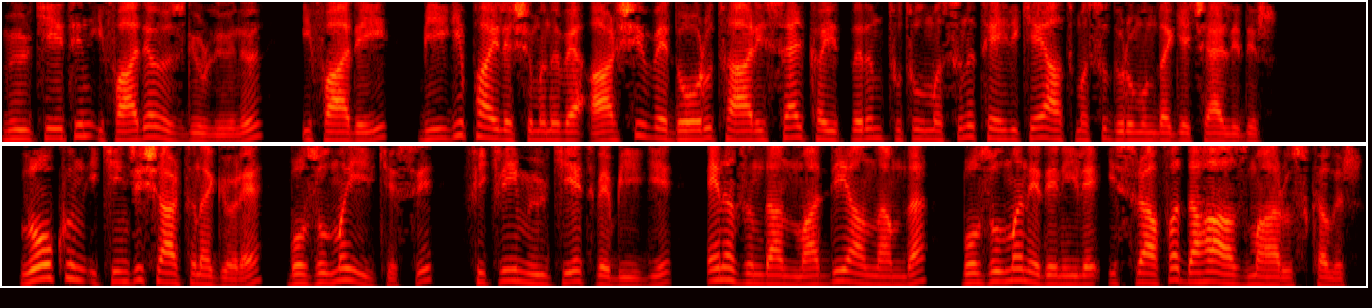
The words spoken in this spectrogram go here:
mülkiyetin ifade özgürlüğünü, ifadeyi, bilgi paylaşımını ve arşiv ve doğru tarihsel kayıtların tutulmasını tehlikeye atması durumunda geçerlidir. Locke'un ikinci şartına göre, bozulma ilkesi, fikri mülkiyet ve bilgi, en azından maddi anlamda, bozulma nedeniyle israfa daha az maruz kalır.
